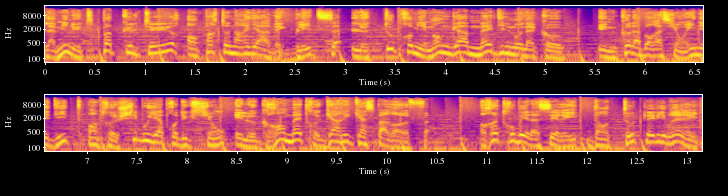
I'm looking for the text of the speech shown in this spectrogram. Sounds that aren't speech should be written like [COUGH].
La Minute Pop Culture en partenariat avec Blitz, le tout premier manga Made in Monaco. Une collaboration inédite entre Shibuya Productions et le grand maître Gary Kasparov. Retrouvez la série dans toutes les librairies.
